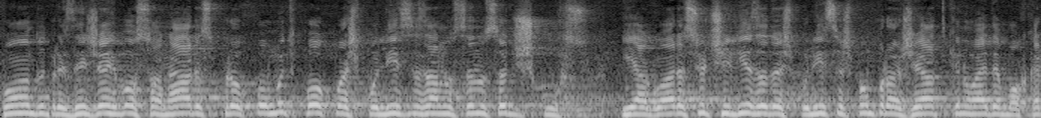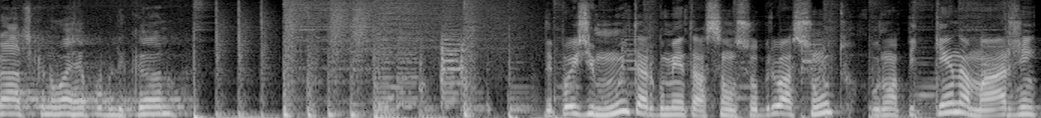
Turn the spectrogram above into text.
quando o presidente Jair Bolsonaro se preocupou muito pouco com as polícias, anunciando o seu discurso. E agora se utiliza das polícias para um projeto que não é democrático, que não é republicano. Depois de muita argumentação sobre o assunto, por uma pequena margem,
